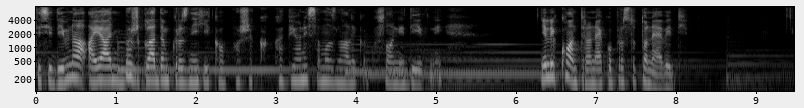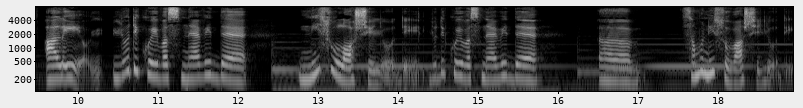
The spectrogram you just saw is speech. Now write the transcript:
ti si divna, a ja baš gledam kroz njih i kao, bože, kad bi oni samo znali kako su oni divni. Ili kontra, neko prosto to ne vidi ali ljudi koji vas ne vide nisu loši ljudi. Ljudi koji vas ne vide uh, samo nisu vaši ljudi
